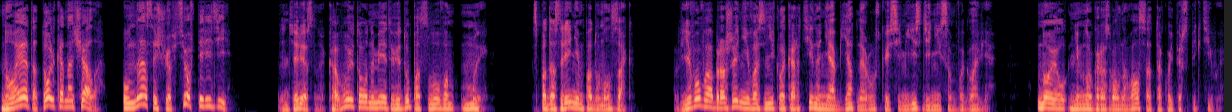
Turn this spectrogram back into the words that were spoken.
«Но это только начало. У нас еще все впереди». «Интересно, кого это он имеет в виду под словом «мы»?» С подозрением подумал Зак. В его воображении возникла картина необъятной русской семьи с Денисом во главе. Нойл немного разволновался от такой перспективы.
